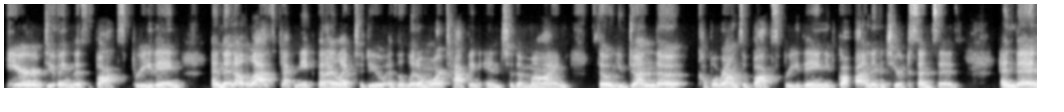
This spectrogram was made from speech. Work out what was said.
hear, doing this box breathing, and then a last technique that I like to do is a little more tapping into the mind. So you've done the couple rounds of box breathing, you've gotten into your senses. And then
